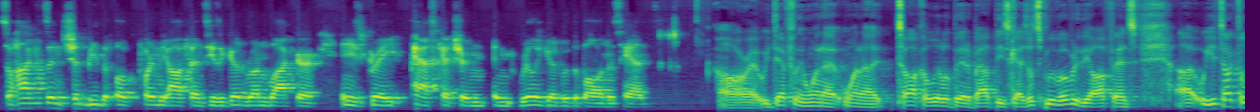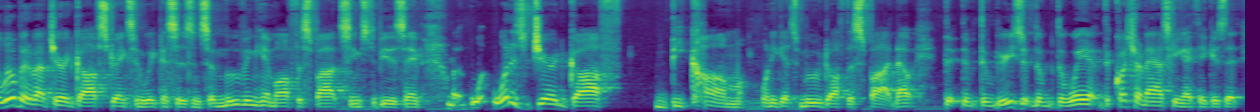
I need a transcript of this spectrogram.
So Hockenson should be the focal point in the offense. He's a good run blocker, and he's great pass catcher and, and really good with the ball in his hands. All right, we definitely want to want to talk a little bit about these guys. Let's move over to the offense. Uh, well, you talked a little bit about Jared Goff's strengths and weaknesses, and so moving him off the spot seems to be the same. What, what is Jared Goff become when he gets moved off the spot. Now, the, the, the reason, the, the way, the question I'm asking, I think, is that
